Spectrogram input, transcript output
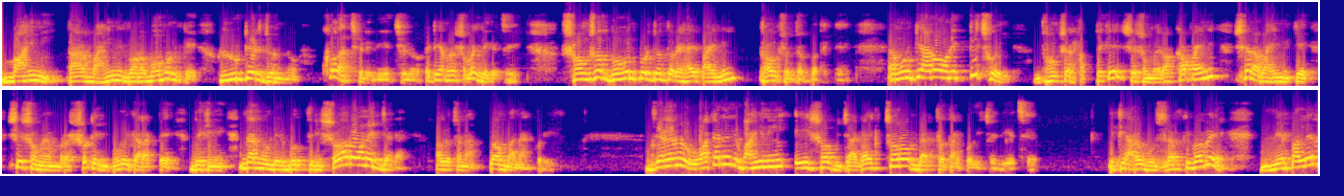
বাহিনী, তার বাহিনী গণভবনকে লুটের জন্য খোলা ছেড়ে দিয়েছিল। এটি আমরা সবাই দেখেছি। সংসদ ভবন পর্যন্ত রেহাই পায়নি ধ্বংসযজ্ঞ থেকে। এমনকি আরও অনেক কিছুই ধ্বংসের হাত থেকে সে সময় রক্ষা পায়নি। সেনাবাহিনীকে সে সময় আমরা সঠিক ভূমিকা রাখতে দেখিনি। ধানমন্ডির বত্রিশ আরও অনেক জায়গায় আলোচনা লম্বা না করি জেনারেল ওয়াকারের বাহিনী এই সব জায়গায় চরম ব্যর্থতার পরিচয় দিয়েছে। এটি আরও বুঝলাম কীভাবে? নেপালের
